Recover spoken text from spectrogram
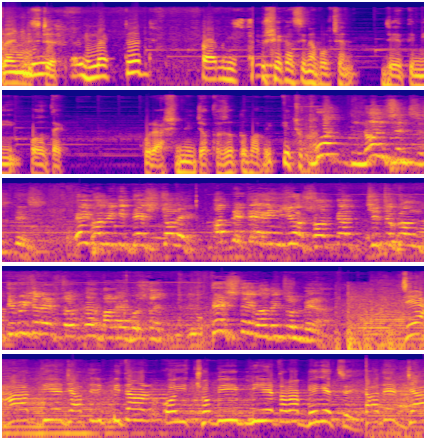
prime minister elected prime minister Sheikh Hasina বলছেন যে তিনি পদত্যাগ করে আসেননি যথাযথভাবে। কিছু হোয়াট ননসেন্স ইজ দিস এইভাবে কি দেশ চলে? আপনি একটা এনজিও সরকার চিটগং ডিভিশনের সরকার বানায় বসলেন। দেশ তো এইভাবে চলবে না। যে হাত দিয়ে জাতির পিতার ওই ছবি নিয়ে তারা ভেঙেছে, তাদের যা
